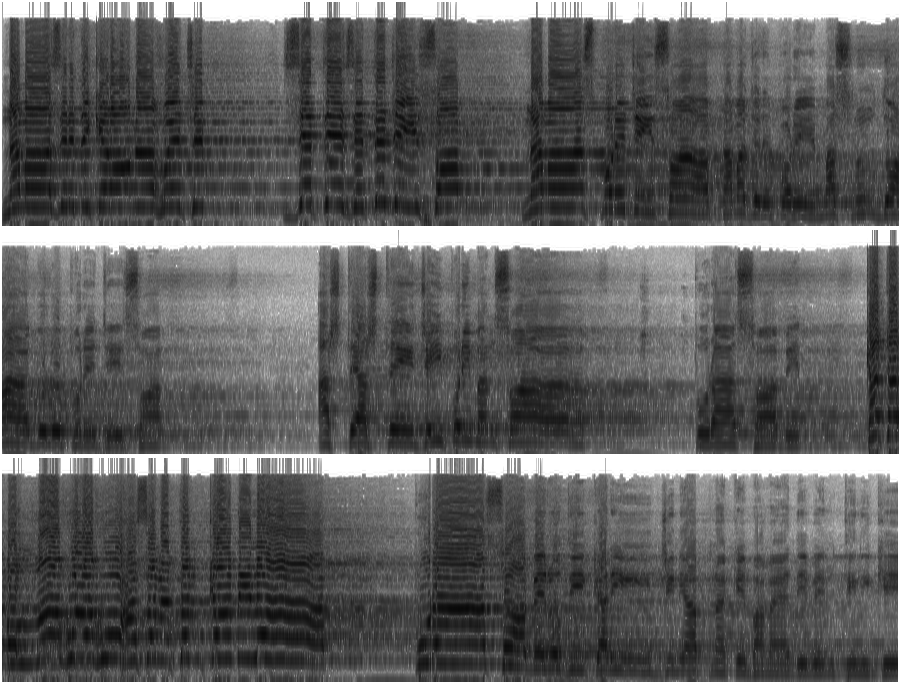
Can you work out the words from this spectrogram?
নামাজের দিকে রওনা হয়েছে যেতে যেতে যেই সব নামাজ পড়ে যেই সব নামাজের পরে মাসনুন দোয়াগুলো পড়ে যেই সব আস্তে আস্তে যেই পরিমাণ সব পুরা সবের পুরা সবের অধিকারী যিনি আপনাকে বানায় দিবেন তিনি কে?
